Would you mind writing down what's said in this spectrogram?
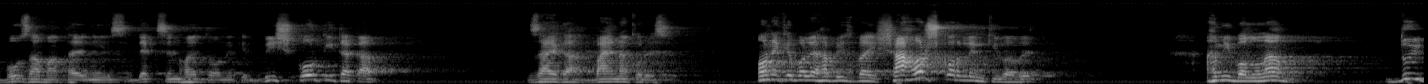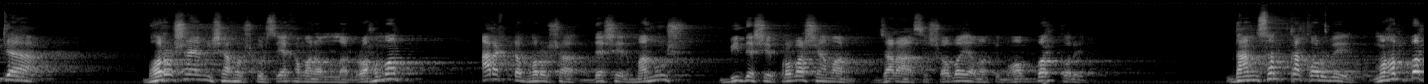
বোঝা মাথায় নিয়েছি। দেখছেন হয়তো অনেকে বিশ কোটি টাকার জায়গা বায়না করেছে। অনেকে বলে, হাফিজ ভাই, সাহস করলেন কীভাবে? আমি বললাম, দুইটা ভরসায় আমি সাহস করছি। এক আমার আল্লাহর রহমত আর একটা ভরসা দেশের মানুষ, বিদেশে প্রবাসে আমার যারা আছে, সবাই আমাকে মহব্বত করে। দান সৎকা করবে, মহব্বত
